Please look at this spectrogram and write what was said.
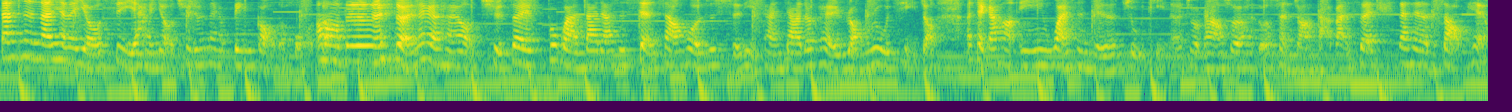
但是那天的游戏也很有趣，就是那个 bingo 的活动。哦，对对对，对，那个很有趣。所以不管大家是线上或者是实体参加，都可以融入其中。而且刚好因应万圣节的主题呢，就刚刚说有很多盛装打扮，所以那天的照片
